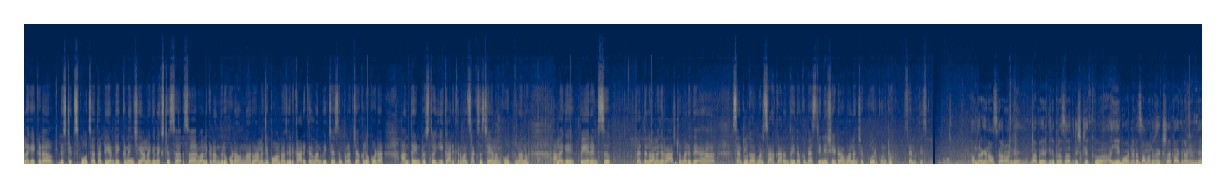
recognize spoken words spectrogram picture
అలాగే ఇక్కడ డిస్ట్రిక్ట్ స్పోర్ట్స్ అథారిటీ అంటే ఇక్కడ నుంచి అలాగే నెక్స్ట్ సార్ వాళ్ళు ఇక్కడ అందరూ కూడా ఉన్నారు అలాగే పోలరాజు గారి. కార్యక్రమానికి ఇచ్చేసిన ప్రతి ఒక్కరు కూడా అంత ఇంట్రెస్ట్తో ఈ కార్యక్రమాన్ని సక్సెస్ చేయాలని కోరుతున్నాను. అలాగే పేరెంట్స్ పెద్దలు అలాగే రాష్ట్ర మరియు సెంట్రల్ గవర్నమెంట్ సహకారంతో ఇది ఒక బెస్ట్ ఇనిషియేటివ్ అవ్వాలని చెప్పి కోరుకుంటూ సెలవు తీసుకుంటాను అందరికీ నమస్కారం అండి. నా పేరు గిరిప్రసాద్ డిస్టిక్ ఐఏ కోఆర్డినేటర్ సమగ్ర శిక్ష కాకినాడ అండి.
